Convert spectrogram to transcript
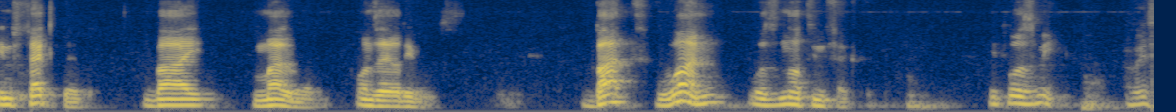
infected by malware on their device. But one was not infected. It was me.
